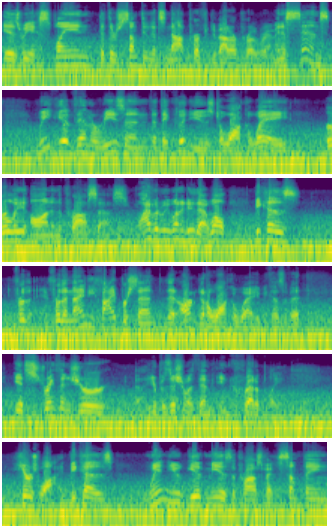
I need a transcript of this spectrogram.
is we explain that there's something that's not perfect about our program. In a sense, we give them a reason that they could use to walk away early on in the process. Why would we want to do that? Well, because for the, for the 95% that aren't going to walk away because of it, it strengthens your uh, your position with them incredibly. Here's why: because when you give me as the prospect something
